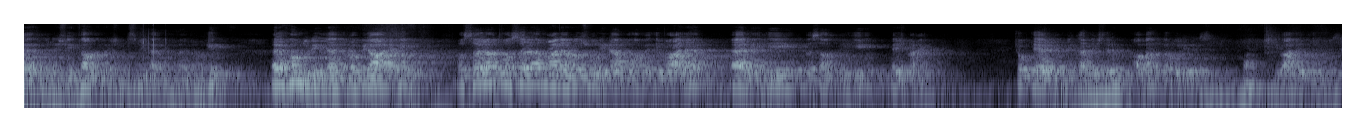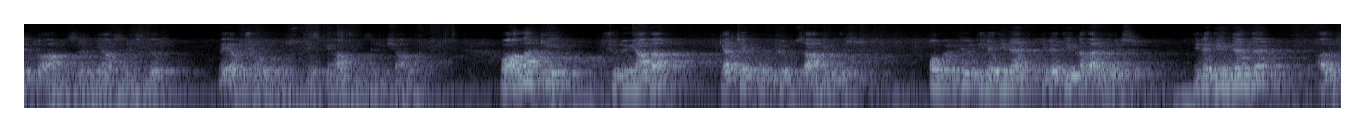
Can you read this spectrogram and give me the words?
Euzubillahimineşşeytanirracim. Bismillahirrahmanirrahim. Elhamdülillahi Rabbil alemin. Ve salatu ve selamu ala Resulina Muhammedin ve ala alihi ve sahbihi ecmain. Çok değerli mümin kardeşlerim, Allah kabul eylesin. İbadetlerimizi, duamızı, niyazımızı ve yapmış olduğumuz tesbihatımızı inşallah. O Allah ki şu dünyada gerçek mülkün sahibidir. O mülkü dilediğine, dilediği kadar verir. Dilediğinden de alır.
